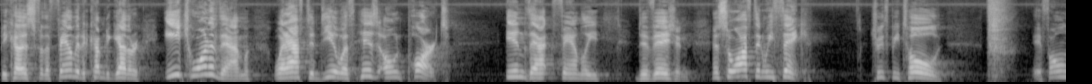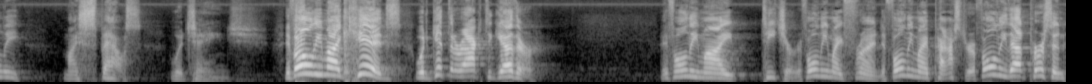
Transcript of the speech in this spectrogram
Because for the family to come together, each one of them would have to deal with his own part in that family division. And so often we think, Truth be told, if only my spouse would change. If only my kids would get their act together. If only my teacher, if only my friend, if only my pastor, if only that person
